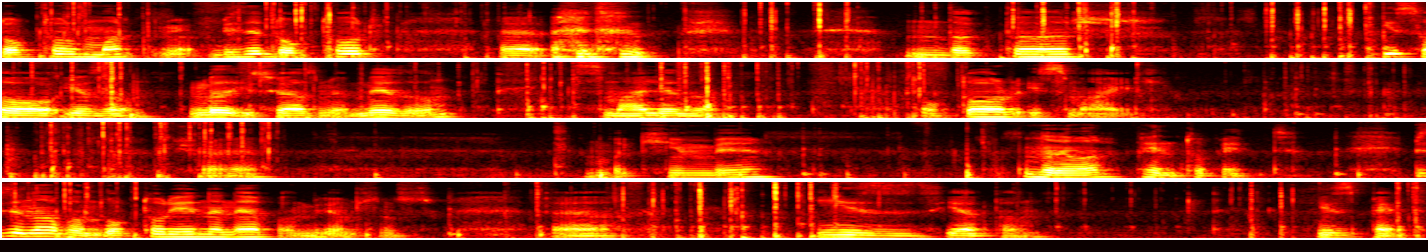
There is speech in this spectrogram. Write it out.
Doktor Mark bize doktor e, doktor ISO yazalım. Ya da ISO yazmıyorum. Ne yazalım? İsmail yazalım. Doktor İsmail. Şöyle. Bakayım bir. Bunda ne var? Pentopet. Biz de ne yapalım? Doktor yerine ne yapalım biliyor musunuz? Ee, his yapalım. His pet.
